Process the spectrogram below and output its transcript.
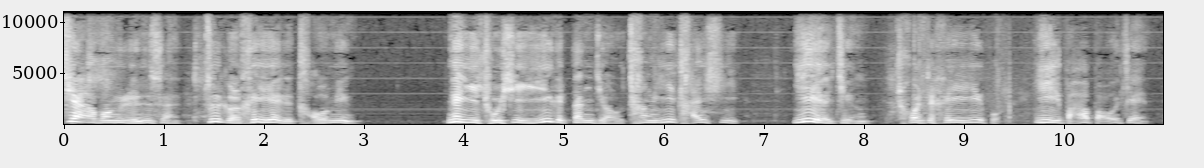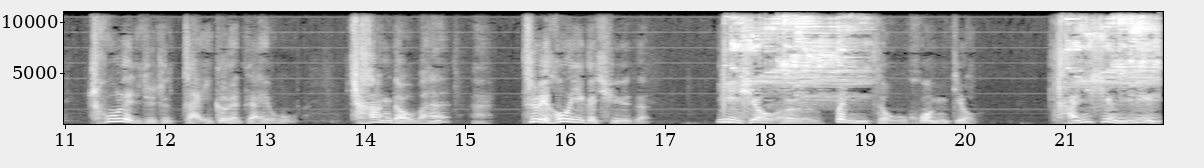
家亡人散，自个儿黑夜里逃命。那一出戏，一个单脚唱一台戏，夜景穿着黑衣服，一把宝剑，出来就是载歌载舞，唱到完啊，最后一个曲子，一笑而奔走荒郊，谈性命，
